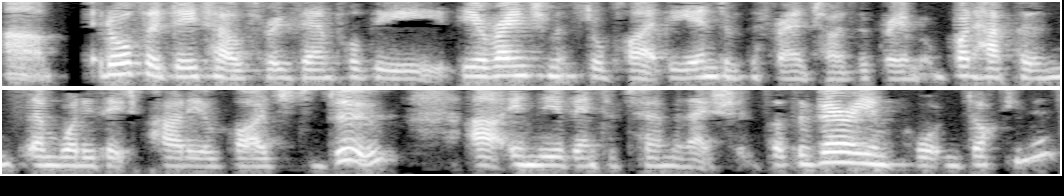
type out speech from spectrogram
Um, it also details, for example, the, the arrangements to apply at the end of the franchise agreement, what happens and what is each party obliged to do uh, in the event of termination. So it's a very important document.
